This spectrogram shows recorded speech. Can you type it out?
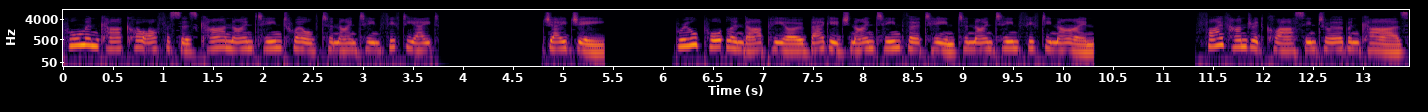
Pullman Car Co. Officers Car 1912 to 1958. J.G. Brill Portland RPO baggage 1913 to 1959 500 class interurban cars.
